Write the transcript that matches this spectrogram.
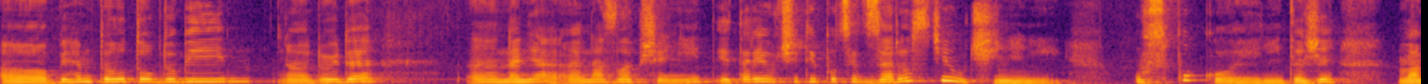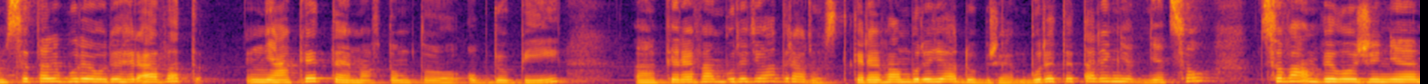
uh, během tohoto období uh, dojde uh, na, ně, na zlepšení. Je tady určitý pocit zadosti učinění, uspokojení, takže vám se tady bude odehrávat nějaké téma v tomto období, které vám bude dělat radost, které vám bude dělat dobře. Budete tady mít něco, co vám vyloženě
